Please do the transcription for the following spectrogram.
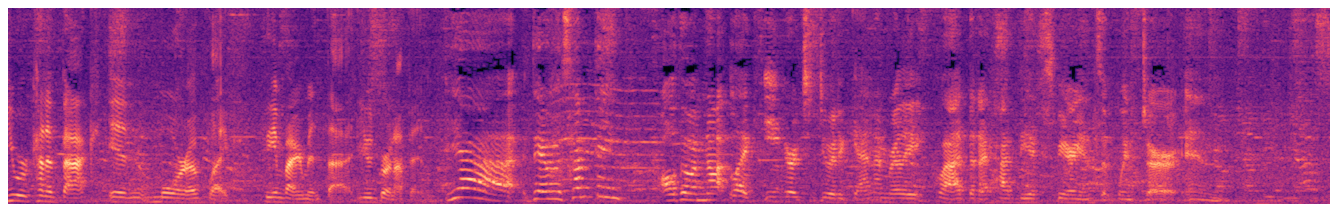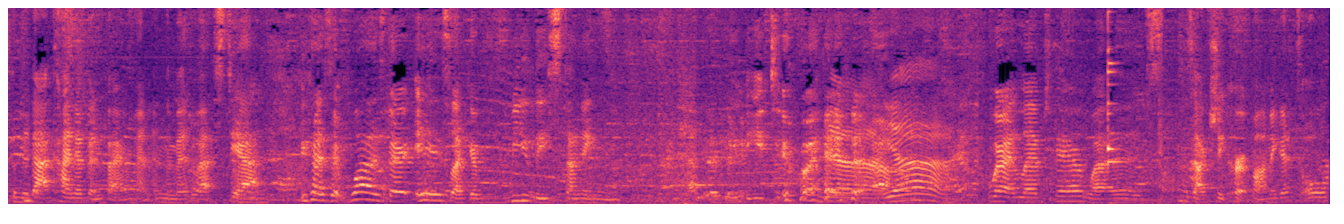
you were kind of back in more of like the environment that you'd grown up in. Yeah, there was something. Although I'm not like eager to do it again, I'm really glad that I had the experience of winter in that kind of environment in the Midwest. Yeah, because it was there is like a really stunning beauty to it. Yeah, Um, yeah. Where I lived there was was actually Kurt Vonnegut's old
